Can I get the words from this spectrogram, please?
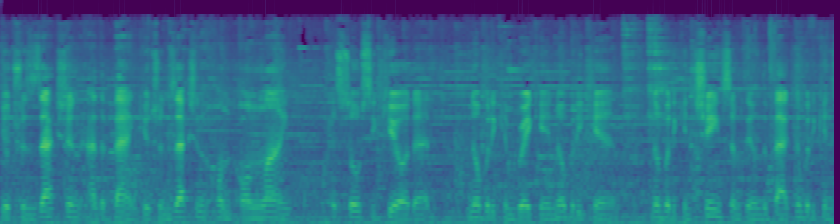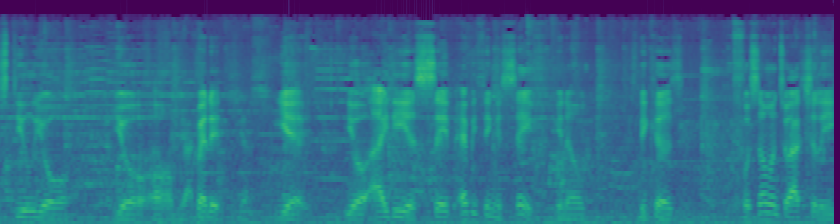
your transaction at the bank, your transaction on online is so secure that nobody can break in, nobody can nobody can change something on the back, nobody can steal your your um, Yeah, credit. Yes. Yeah, your ID is safe. Everything is safe, you know, because for someone to actually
